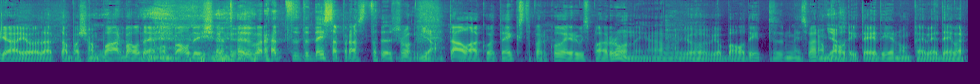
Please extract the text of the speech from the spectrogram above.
Jā, jo ar tām pašām pārbaudēm un baudīšanu varētu nesaprast šo Jā. tālāko tekstu, par ko ir vispār runa. Jā, jo, jo baudīt, mēs varam jā. baudīt ēdienu, un PVD var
